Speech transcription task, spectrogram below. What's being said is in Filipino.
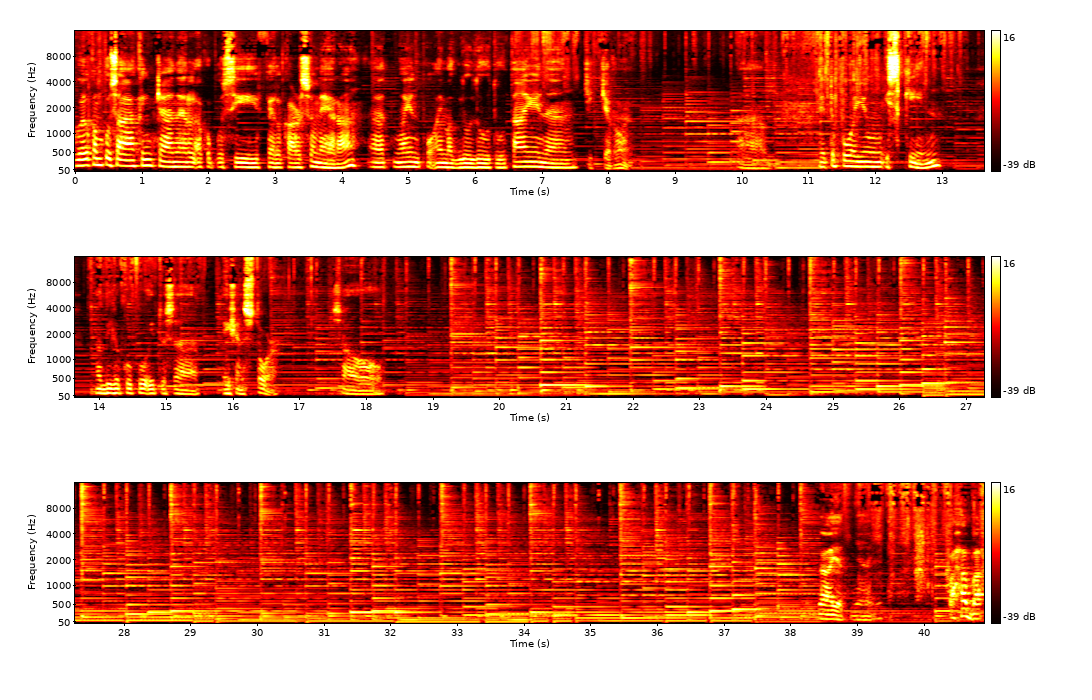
welcome po sa aking channel. Ako po si Felcar Somera at ngayon po ay magluluto tayo ng chicharon. Um, ito po yung skin. Nabilo ko po ito sa Asian store. So, gayat niya. Pahaba.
